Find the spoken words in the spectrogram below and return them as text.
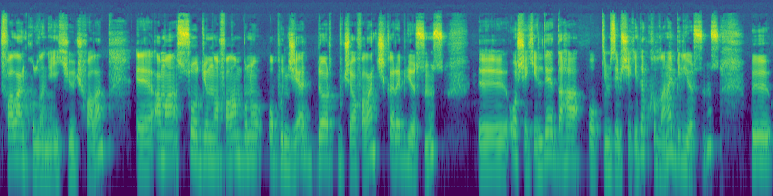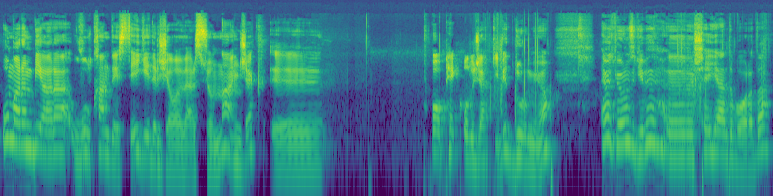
falan kullanıyor 2-3 falan. E, ama Sodium'la falan bunu OpenGL 4.5'a falan çıkarabiliyorsunuz. E, o şekilde daha optimize bir şekilde kullanabiliyorsunuz. E, umarım bir ara Vulkan desteği gelir Java versiyonuna ancak e, o pek olacak gibi durmuyor. Evet gördüğünüz gibi e, şey geldi bu arada.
